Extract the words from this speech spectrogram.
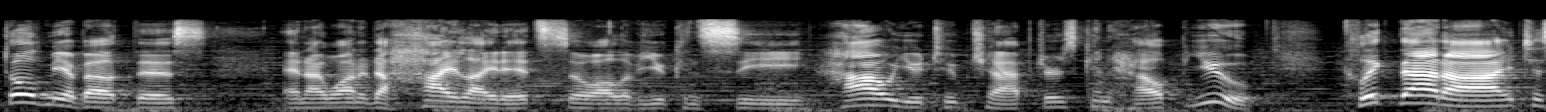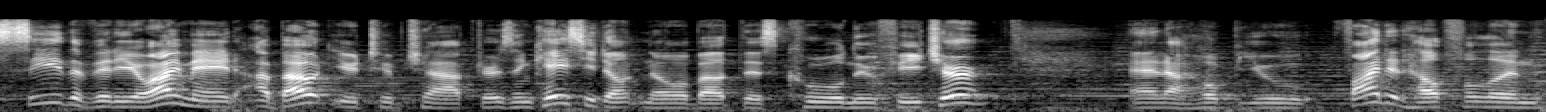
told me about this and I wanted to highlight it so all of you can see how YouTube chapters can help you. Click that eye to see the video I made about YouTube chapters in case you don't know about this cool new feature. And I hope you find it helpful in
